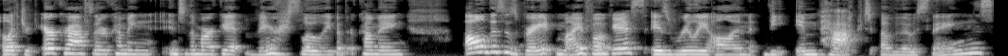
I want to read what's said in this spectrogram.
electric aircraft that are coming into the market very slowly, but they're coming all this is great. My focus is really on the impact of those things.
